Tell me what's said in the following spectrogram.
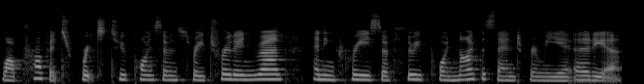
while profits reached 2.73 trillion yuan, an increase of 3.9% from a year earlier.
